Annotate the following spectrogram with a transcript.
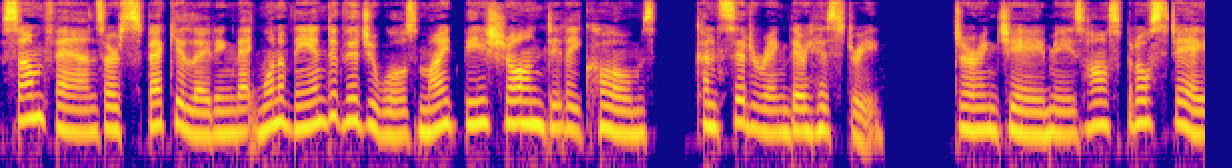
Some fans are speculating that one of the individuals might be Sean Diddy Combs, considering their history. During Jamie's hospital stay,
